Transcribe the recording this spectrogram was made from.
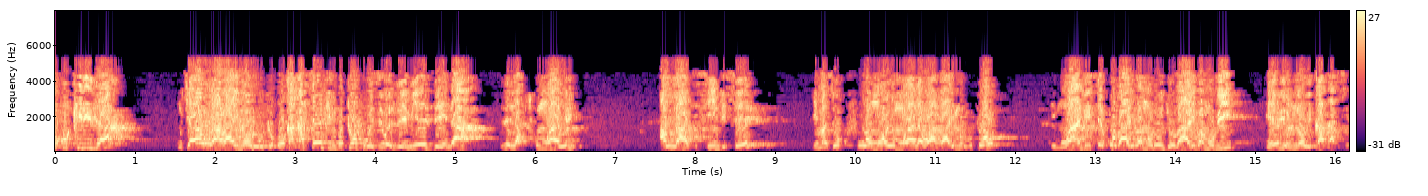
okukkiriza mukyala bw'aba alina olubuto okakase nti mubutuufu bwe ziweza emyezi ena zizennaku kikumi mu abiri allah azisindise emaze okufuuwa omwoyo omwana wange ali mu lubuto emuwandiiseko baali bamulungi obaali bamubi ebyo byonna obikakase.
